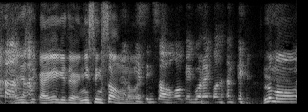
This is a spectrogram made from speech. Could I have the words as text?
kayaknya sih kayaknya gitu ya ngising song namanya Ngising song. Oke, gue rekod nanti. lu mau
